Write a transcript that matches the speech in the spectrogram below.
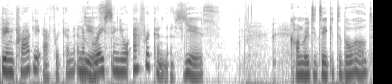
Being proudly African and Yes. embracing your Africanness. Yes. Can't wait to take it to the world.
